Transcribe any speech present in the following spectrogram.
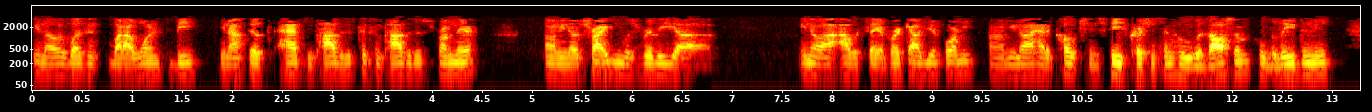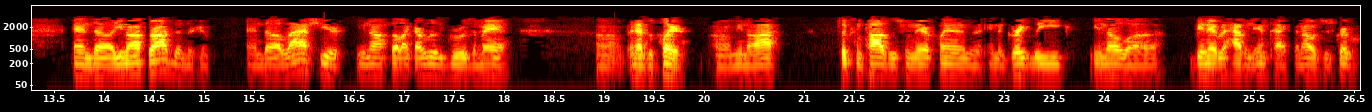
you know, it wasn't what I wanted to be. You know, I still had some positives, took some positives from there. Um, you know, Triton was really, uh, you know, I, I would say a breakout year for me. Um, you know, I had a coach in Steve Christensen who was awesome, who believed in me. And, uh, you know, I thrived under him. And, uh, last year, you know, I felt like I really grew as a man, um, and as a player. Um, you know, I took some positives from there playing in a, in a great league, you know, uh, being able to have an impact. And I was just grateful,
